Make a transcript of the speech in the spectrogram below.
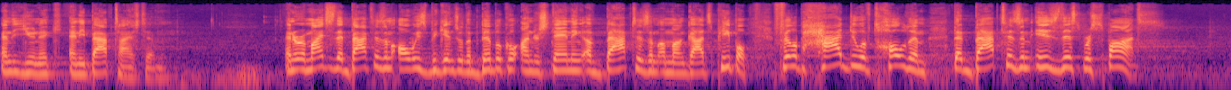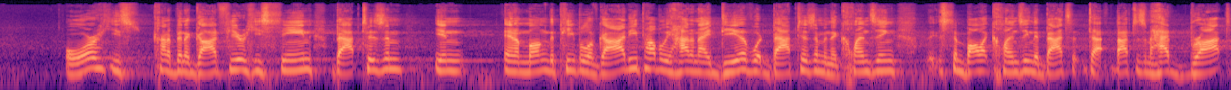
and the eunuch, and he baptized him. And it reminds us that baptism always begins with a biblical understanding of baptism among God's people. Philip had to have told him that baptism is this response. Or he's kind of been a God-fearer. He's seen baptism in and among the people of God. He probably had an idea of what baptism and the cleansing, symbolic cleansing that baptism had brought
